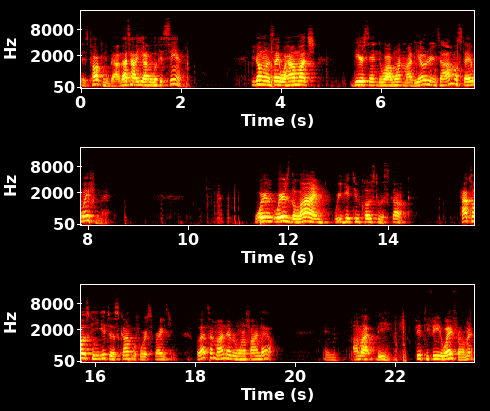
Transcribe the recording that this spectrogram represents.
is talking about. That's how you got to look at sin. You don't want to say, well, how much deer scent do I want my deodorant? Say, I'm going to stay away from that. Where, where's the line where you get too close to a skunk? How close can you get to a skunk before it sprays you? Well, that's something I never want to find out. And I might be 50 feet away from it,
